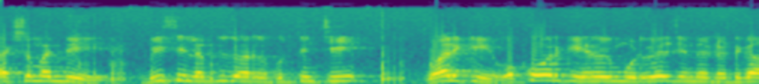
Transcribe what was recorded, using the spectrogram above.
లక్ష మంది బీసీ లబ్ధిదారులను గుర్తించి వారికి ఒక్కొక్కరికి ఇరవై మూడు వేలు చెందేటట్టుగా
